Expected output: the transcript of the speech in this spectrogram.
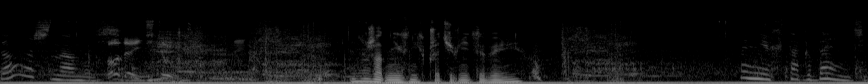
Co masz na myśli? Odejdź tu! Żadni z nich przeciwnicy byli. Niech tak będzie.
